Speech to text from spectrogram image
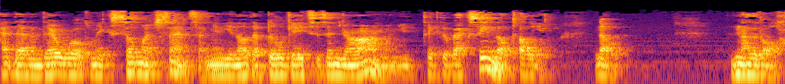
that in their world makes so much sense. I mean, you know that Bill Gates is in your arm. When you take the vaccine, they'll tell you, no, not at all.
